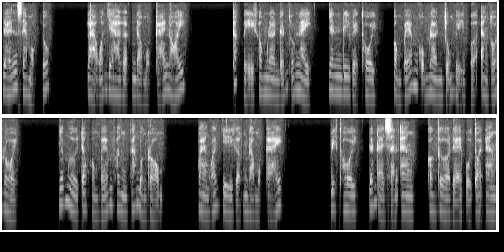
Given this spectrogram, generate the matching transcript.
Đến xem một chút. Lão quản gia gật đầu một cái nói. Các vị không nên đến chỗ này, nhanh đi về thôi. Phòng bếp cũng nên chuẩn bị bữa ăn tối rồi. Nhóm người trong phòng bếp phân tán bận rộn. Hoàng Quán chi gật đầu một cái. Đi thôi, đến đại sảnh ăn, còn thừa để buổi tối ăn.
